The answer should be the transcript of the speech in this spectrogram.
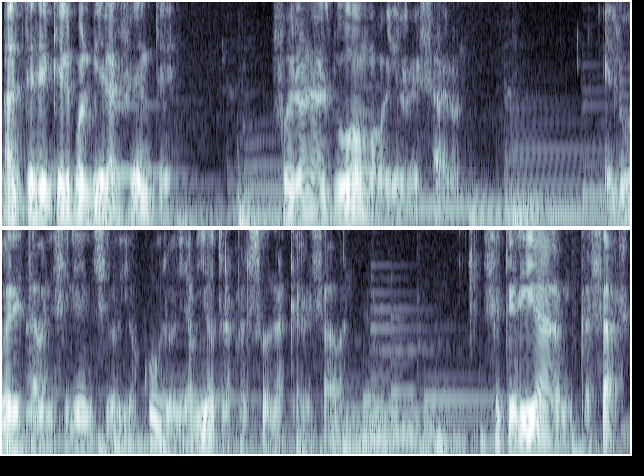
Antes de que él volviera al frente, fueron al Duomo y rezaron. El lugar estaba en silencio y oscuro y había otras personas que rezaban. Se querían casar,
